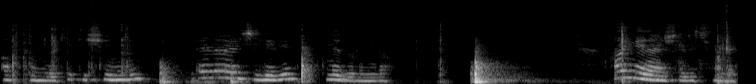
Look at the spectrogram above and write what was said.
Aklımdaki kişinin enerjileri ne durumda? Hangi enerjiler içinde?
